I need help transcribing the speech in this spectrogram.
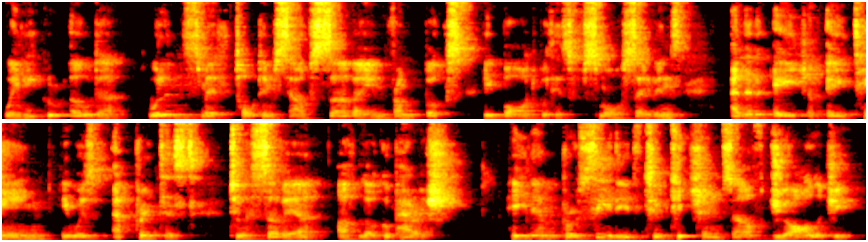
When he grew older, William Smith taught himself surveying from books he bought with his small savings, and at the age of 18 he was apprenticed to a surveyor of local parish. He then proceeded to teach himself geology,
